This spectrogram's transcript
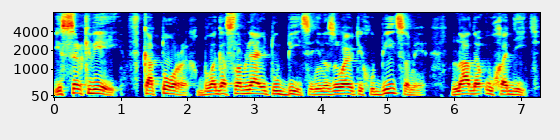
Из церквей, в которых благословляют убийцы, не называют их убийцами, надо уходить.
